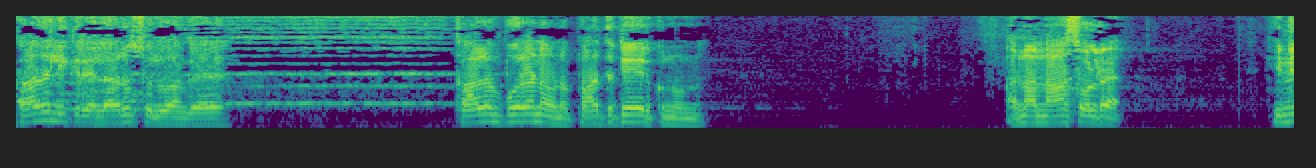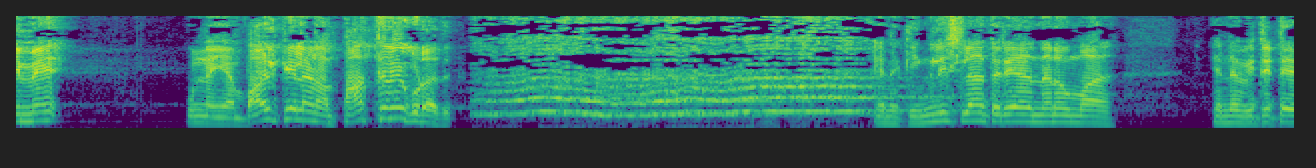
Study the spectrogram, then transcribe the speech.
காதலிக்கிற எல்லாரும் சொல்லுவாங்க. காலம் பூரா நான் உன்னை பார்த்துட்டே இருக்கணும்னு. ஆனா நான் சொல்றேன். இனிமே உன்னை என் வாழ்க்கையில நான் பார்க்கவே கூடாது. எனக்கு இங்கிலீஷ்லாம் தெரியாது தானேம்மா என்னை விட்டுட்டு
